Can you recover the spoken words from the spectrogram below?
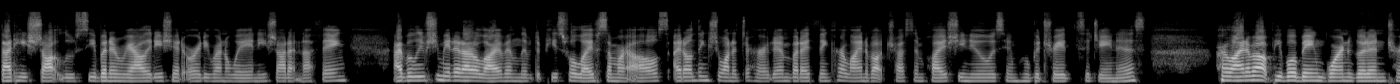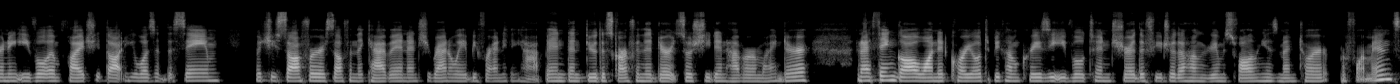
that he shot Lucy, but in reality she had already run away and he shot at nothing. I believe she made it out alive and lived a peaceful life somewhere else. I don't think she wanted to hurt him, but I think her line about trust implies she knew it was him who betrayed Sejanus. Her line about people being born good and turning evil implied she thought he wasn't the same, which she saw for herself in the cabin, and she ran away before anything happened and threw the scarf in the dirt so she didn't have a reminder. And I think Gaul wanted Corio to become crazy evil to ensure the future of the Hunger Games following his mentor performance.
